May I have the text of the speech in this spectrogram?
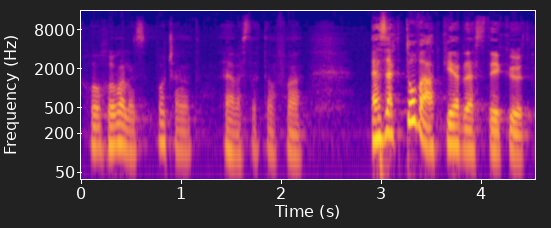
hol, hol van ez? Bocsánat, elvesztettem fel. Ezek tovább kérdezték őt.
